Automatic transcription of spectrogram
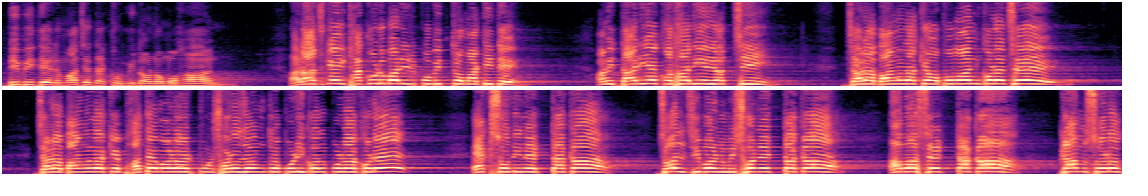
বিবিধের মাঝে দেখো মিলন মহান। আর আজকে এই ঠাকুর বাড়ির পবিত্র মাটিতে আমি দাঁড়িয়ে কথা দিয়ে যাচ্ছি। যারা বাংলাকে অপমান করেছে, যারা বাংলাকে ভাতে মারার ষড়যন্ত্র পরিকল্পনা করে, একশো দিনের টাকা, জল জীবন মিশনের টাকা, আবাসের টাকা, গ্রাম সড়ক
